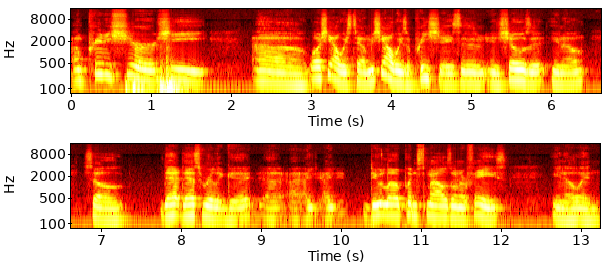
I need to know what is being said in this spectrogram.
I'm pretty sure she, uh, well, she always tells me she always appreciates it and, and, shows it, you know. So that that's really good. Uh, I, I do love putting smiles on her face, you know, and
